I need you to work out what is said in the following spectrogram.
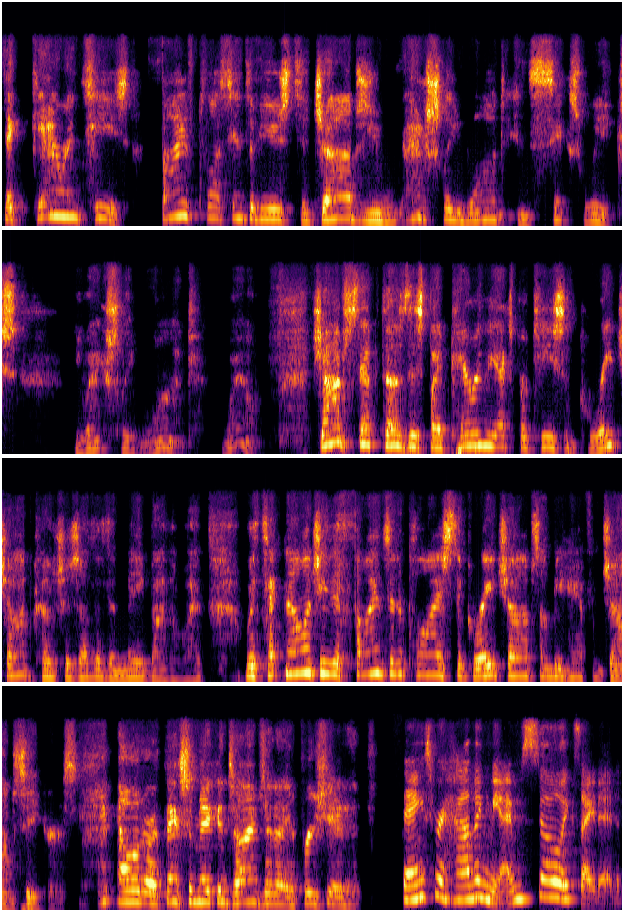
that guarantees five plus interviews to jobs you actually want in six weeks. You actually want. Wow. JobStep does this by pairing the expertise of great job coaches, other than me, by the way, with technology that finds and applies to great jobs on behalf of job seekers. Eleanor, thanks for making time today. Appreciate it. Thanks for having me. I'm so excited.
